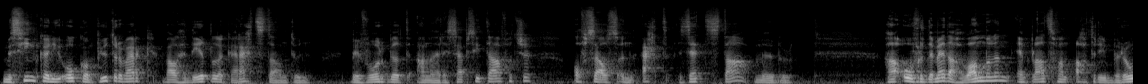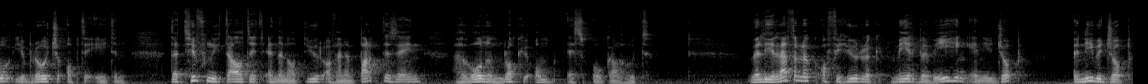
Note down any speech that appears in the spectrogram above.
Misschien kun je ook computerwerk wel gedeeltelijk rechtstaand doen, bijvoorbeeld aan een receptietafeltje of zelfs een echt zit-sta-meubel. Ga over de middag wandelen in plaats van achter je bureau je broodje op te eten. Dat hoeft niet altijd in de natuur of in een park te zijn, gewoon een blokje om is ook al goed. Wil je letterlijk of figuurlijk meer beweging in je job? Een nieuwe job,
